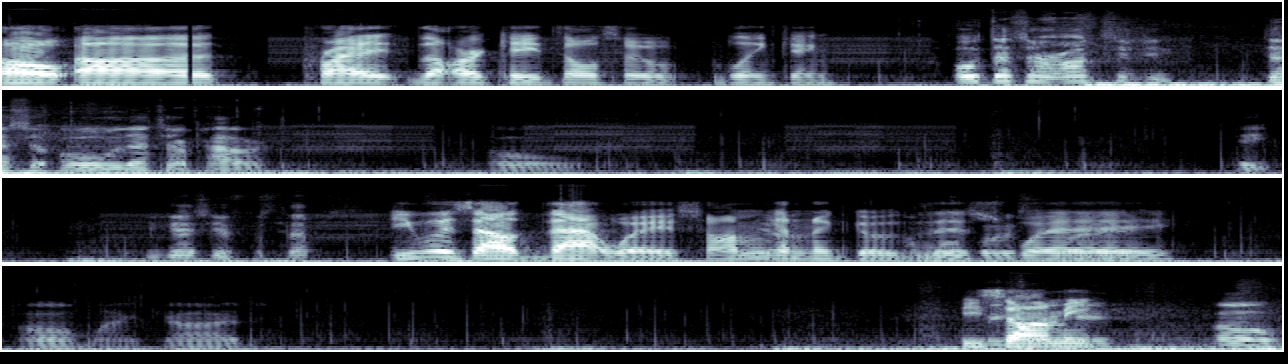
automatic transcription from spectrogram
Oh, uh, pri the arcade's also blinking. Oh, that's our oxygen. That's our, oh, that's our power. Oh. Hey, you guys hear footsteps? He was out that way, so I'm Yeah, gonna go I'm gonna this go this way. way. Oh my God. He Big saw me. Oh,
